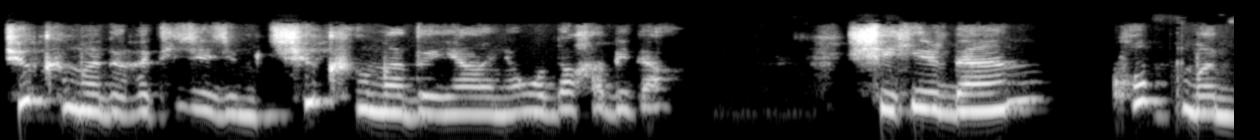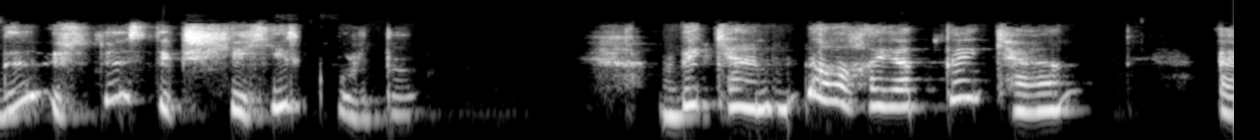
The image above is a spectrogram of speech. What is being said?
çıkmadı Hatice'cim çıkmadı yani o daha bir daha. Şehirden kopmadı üstü üstlük şehir kurdu. Ve kendi daha hayattayken e,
